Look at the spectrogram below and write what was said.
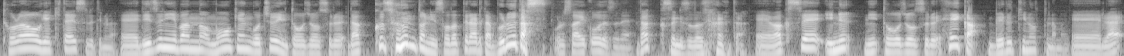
虎を撃退するっていうのが、えーディズニー版の猛犬ご注意に登場するダックスフントに育てられたブルータス。これ最高ですね。ダックスに育てられた。えー惑星犬に登場する陛下、ベルティノって名前。えー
